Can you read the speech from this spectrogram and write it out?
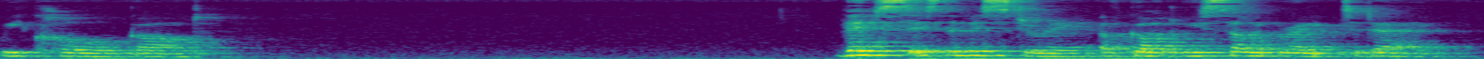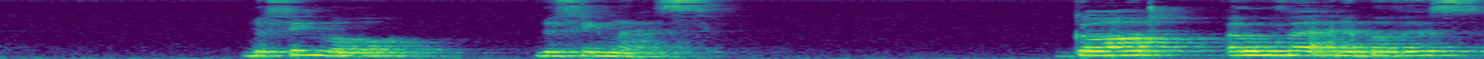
we call God. This is the mystery of God we celebrate today. Nothing more, nothing less. God over and above us,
